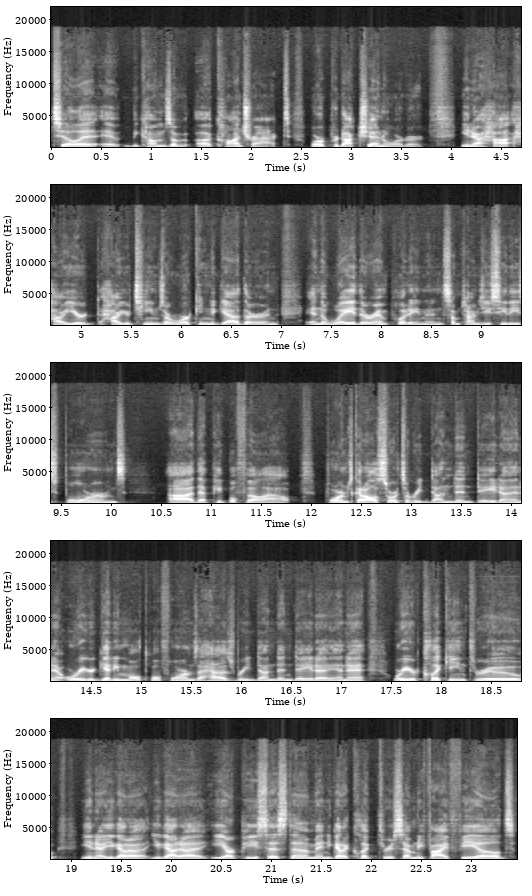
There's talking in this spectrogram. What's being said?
till it, it becomes a, a, contract or a production order. You know how how your how your teams are working together and and the way they're inputting. And sometimes you see these forms uh, that people fill out. Forms got all sorts of redundant data in it, or you're getting multiple forms that has redundant data in it, or you're clicking through. You know, you got a you got a ERP system, and you got to click through 75 fields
